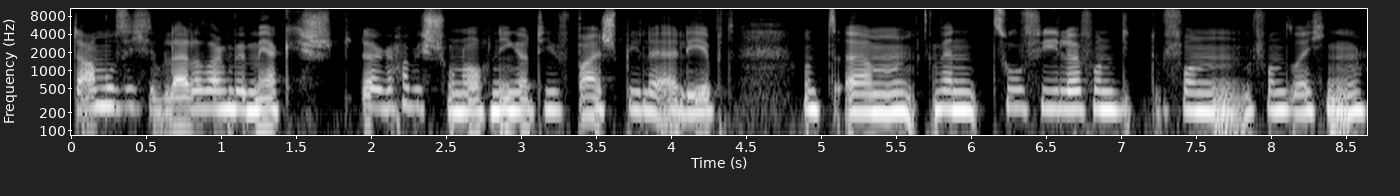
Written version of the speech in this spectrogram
da muss ich leider sagen, bemerke ich, da habe ich schon auch Negativbeispiele erlebt. Und ähm, wenn zu viele von, von, von solchen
